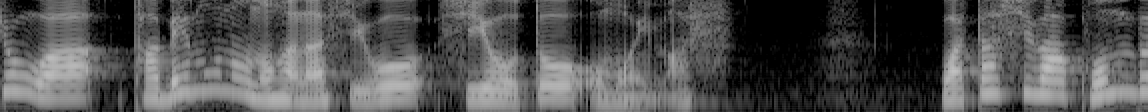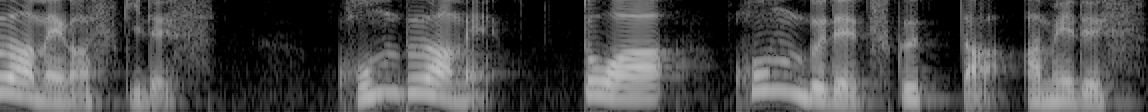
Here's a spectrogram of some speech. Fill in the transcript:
今日は食べ物の話をしようと思います。私は昆布飴が好きです。昆布飴とは昆布で作った飴です。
